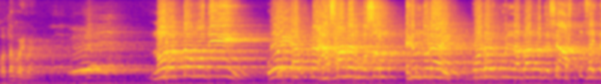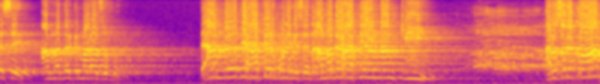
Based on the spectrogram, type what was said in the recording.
কথা কয় না। নরেন্দ্র মোদী, ওই আপনার আসামের মুসল হিন্দুরাই বর্ডার খুলনা বাংলাদেশে আসতে চাইতেছে, আপনাদেরকে মারার জন্য। তা আপনারা যে হাতিয়ার বলে গেছেন, আমাদের হাতিয়ার নাম কি? আরও জোরে কন।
